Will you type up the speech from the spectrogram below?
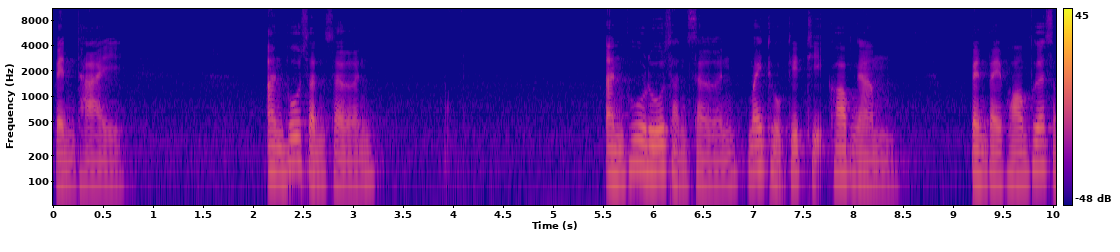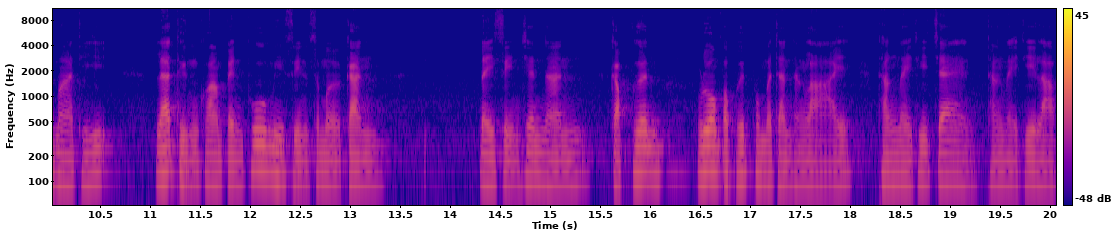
เป็นไทย อันผู้สรรเสริญ อันผู้รู้สรรเสริญไม่ถูกทิฏฐิครอบงำ เป็นไปพร้อมเพื่อสมาธิ และถึงความเป็นผู้มีศีลเสมอกัน ในศีลเช่นนั้น กับเพื่อน ร่วมประพฤติพรหมจรรย์ทั้งหลาย ทั้งในที่แจ้ง ทั้งในที่ลับ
